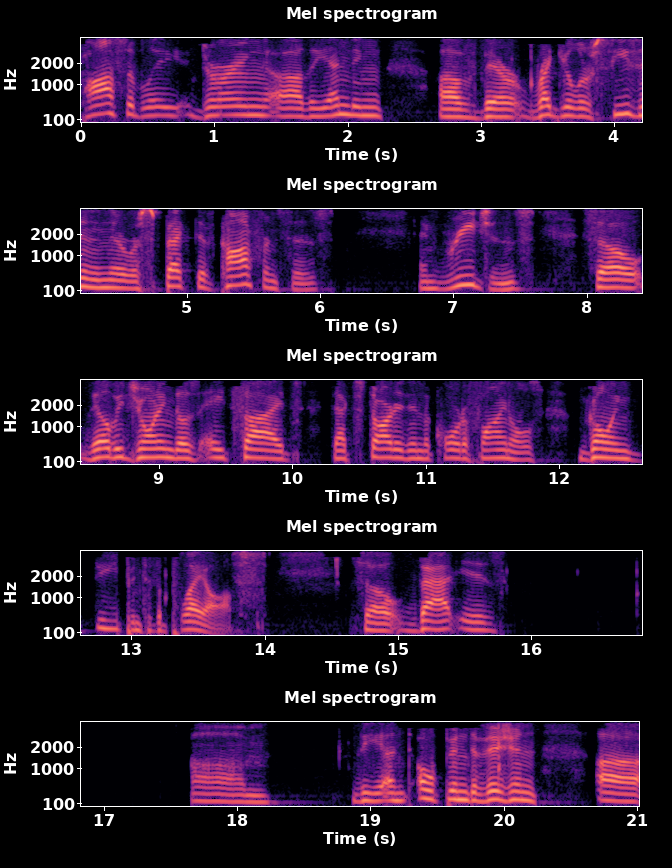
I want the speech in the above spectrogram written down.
possibly during uh, the ending of their regular season in their respective conferences and regions. So they'll be joining those eight sides that started in the quarterfinals going deep into the playoffs. So that is um, the open division uh,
